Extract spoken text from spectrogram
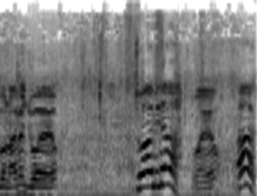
이건 라면 좋아해요? 좋아합니다. 좋아해요? 아!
